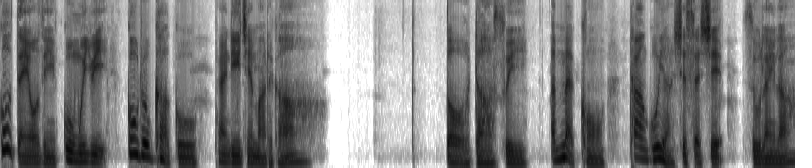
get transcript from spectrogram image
ကိုယ်တန်ရောစဉ်ကိုမွေး၍ကိုဒုက္ခကိုဖန်တီးခြင်းမှာတကားတော်ဒါဆွေအမတ်ခွန်1988ဇူလိုင်လား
